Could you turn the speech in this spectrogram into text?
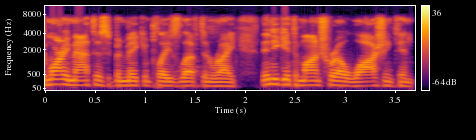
Damari Mathis has been making plays left and right. Then you get to Montrell, Washington.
